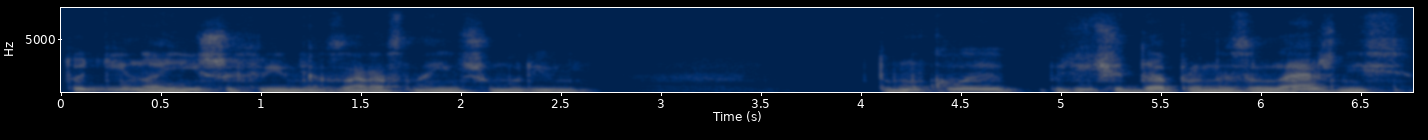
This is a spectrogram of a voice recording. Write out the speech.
Тоді на інших рівнях, зараз на іншому рівні. Тому, коли річ йде про незалежність,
